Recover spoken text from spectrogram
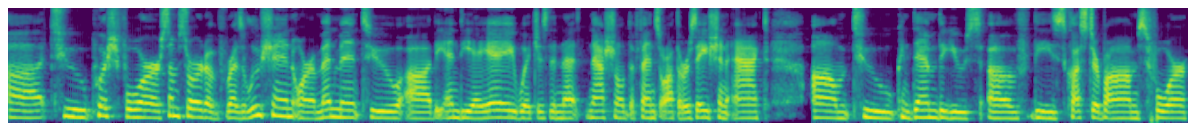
uh, to push for some sort of resolution or amendment to uh, the NDAA, which is the National Defense Authorization Act, um, to condemn the use of these cluster bombs for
